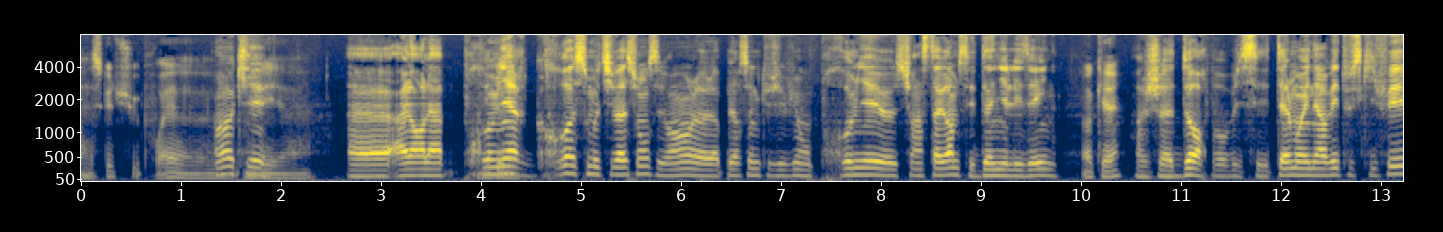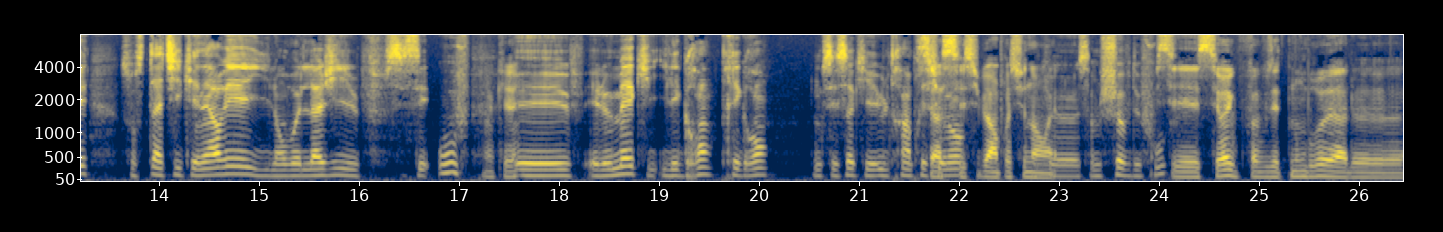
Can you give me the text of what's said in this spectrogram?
Euh, Est-ce que tu pourrais euh, Ok. les, euh, alors la première grosse motivation, c'est vraiment la, la personne que j'ai vue en premier sur Instagram, c'est Daniel Lezaine. Ok. Ah, J'adore, c'est tellement énervé tout ce qu'il fait. Son statique énervé, il envoie de l'agi, c'est ouf. Ok. Et, et le mec, il, il est grand, très grand. Donc c'est ça qui est ultra impressionnant. c'est super impressionnant. Donc, ouais. euh, ça me chauffe de fou. C'est vrai que vous êtes nombreux à le,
